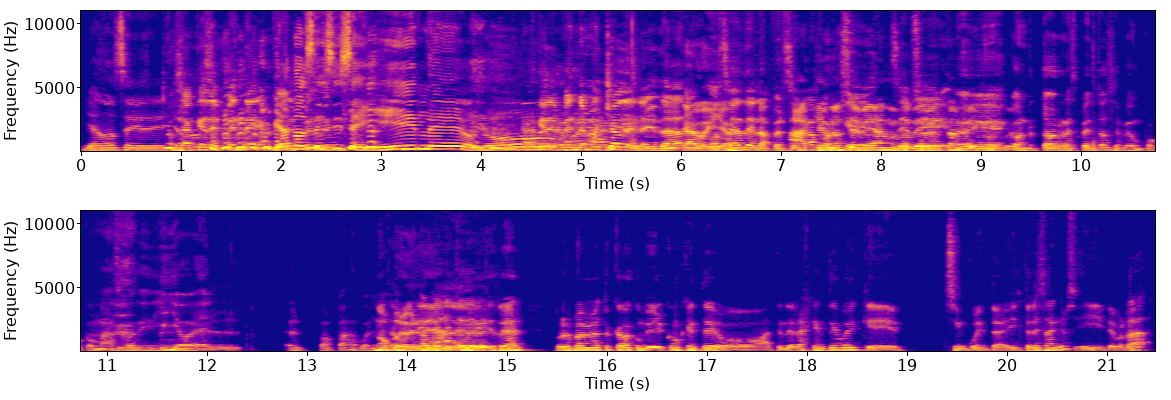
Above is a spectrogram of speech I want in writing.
ya no sé. O ya sea no que depende. Ya no sé depende- si seguirle o no. Que depende mucho de la edad, Ya, güey, o sea, de la persona. Ah, que no porque se vean o se no se ve, tan eh, con todo respeto, se ve un poco más jodidillo el, el papá, abuelito. No, pero es Ah, real, güey. güey, es real. Por ejemplo, a mí me ha tocado convivir con gente o atender a gente, güey, que 53 años y de verdad,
